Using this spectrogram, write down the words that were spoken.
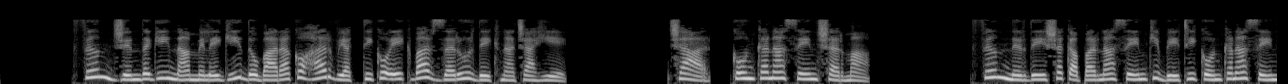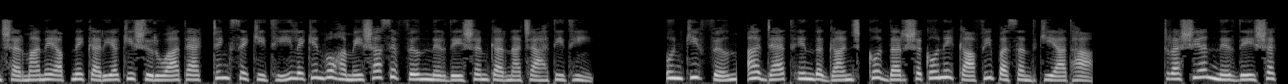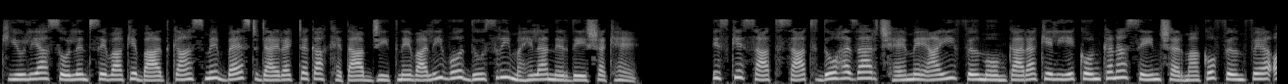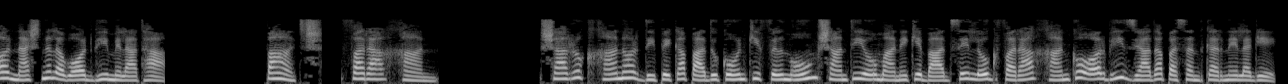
फ़िल्म ज़िंदगी ना मिलेगी दोबारा को हर व्यक्ति को एक बार ज़रूर देखना चाहिए। चार कोनकना सेन शर्मा। फ़िल्म निर्देशक अपर्णा सेन की बेटी कोनकना सेन शर्मा ने अपने करियर की शुरुआत एक्टिंग से की थी, लेकिन वो हमेशा से फ़िल्म निर्देशन करना चाहती थीं। उनकी film a death in the Gunj को दर्शकों ने काफ़ी पसंद किया था। रशियन निर्देशक यूलिया सोलेंट सेवा के बाद कांस में बेस्ट डायरेक्टर का खिताब जीतने वाली वो दूसरी महिला निर्देशक हैं। इसके साथ साथ 2006 में आई फ़िल्म ओमकारा के लिए कोनकना सेन शर्मा को फिल्मफेयर और नेशनल अवार्ड भी मिला था। पाँच, फराह खान। शाहरुख खान और दीपिका पादुकोण की फ़िल्म ओम शांति ओम आने के बाद से लोग फराह खान को और भी ज़्यादा पसंद करने लगे।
